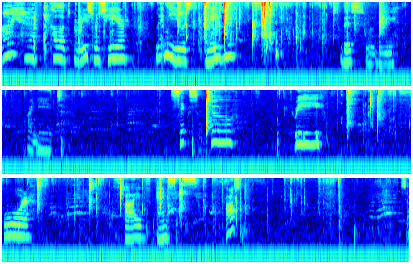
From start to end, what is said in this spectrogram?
I have colored erasers here. Let me use maybe this will be I need six two three four five and six. Awesome. So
